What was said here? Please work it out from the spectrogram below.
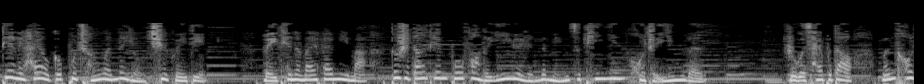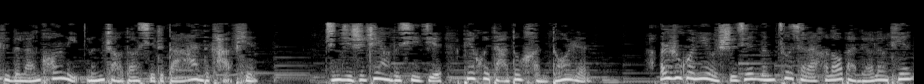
店里还有个不成文的有趣规定。每天的 WiFi 密码都是当天播放的音乐人的名字拼音或者英文。如果猜不到，门口里的篮筐里能找到写着答案的卡片。仅仅是这样的细节，便会打动很多人。而如果你有时间能坐下来和老板聊聊天，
